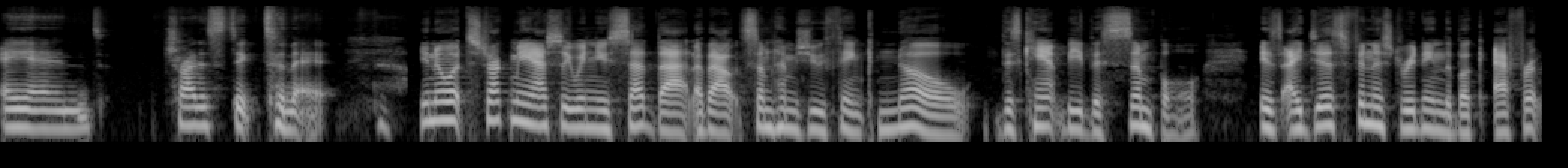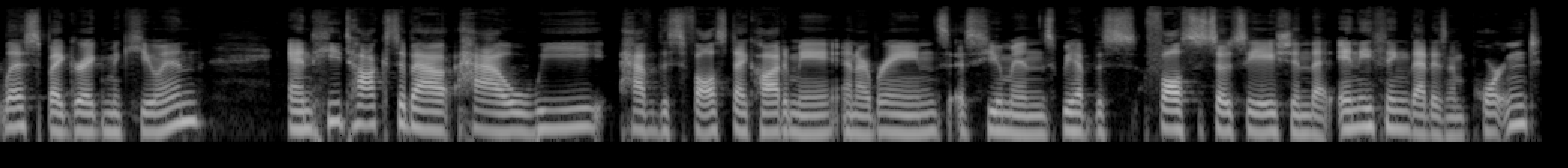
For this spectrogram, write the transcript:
and try to stick to that. You know what struck me, Ashley, when you said that about sometimes you think, no, this can't be this simple, is I just finished reading the book Effortless by Greg McKeown. And he talks about how we have this false dichotomy in our brains as humans. We have this false association that anything that is important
